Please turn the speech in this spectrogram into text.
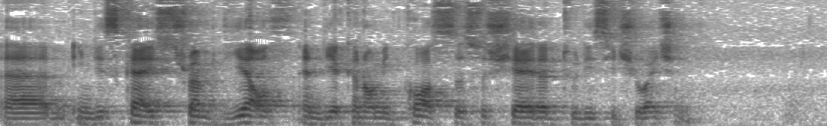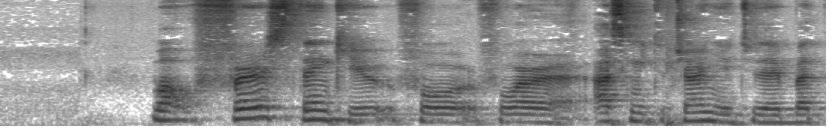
um, in this case, trump the health and the economic costs associated to this situation? Well, first, thank you for for asking me to join you today. But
